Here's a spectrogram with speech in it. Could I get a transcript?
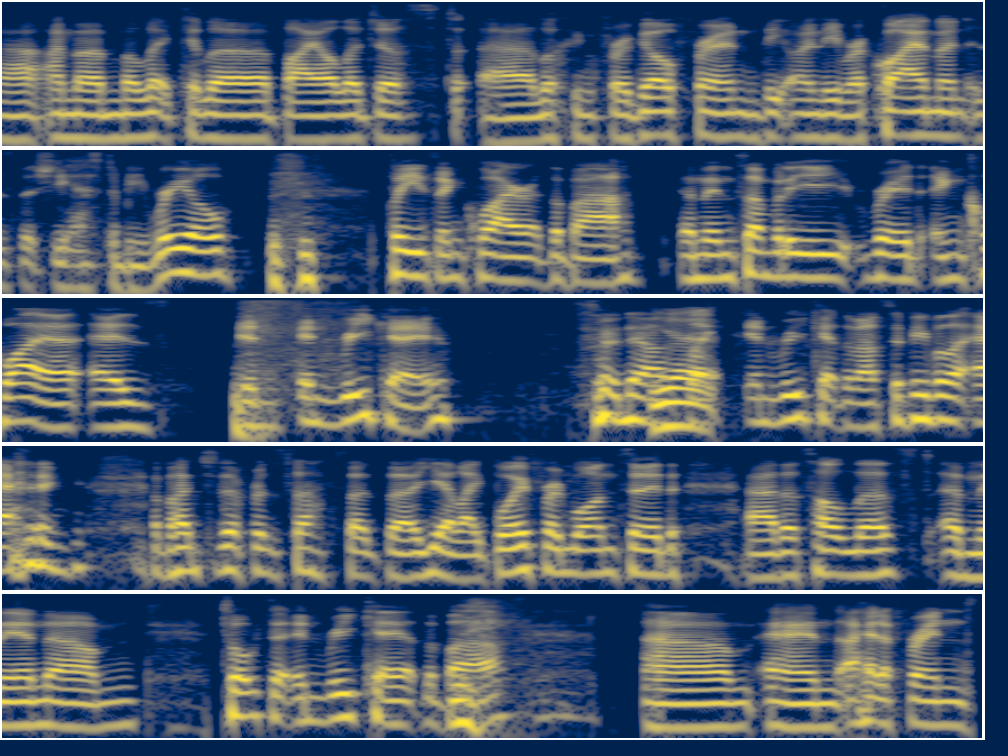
Uh, I'm a molecular biologist uh, looking for a girlfriend. The only requirement is that she has to be real. Please inquire at the bar. And then somebody read inquire as in, Enrique. So now Yeah. it's like Enrique at the bar. So people are adding a bunch of different stuff. So it's uh, yeah, like boyfriend wanted, uh, this whole list, and then um, talk to Enrique at the bar. um, and I had a friend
